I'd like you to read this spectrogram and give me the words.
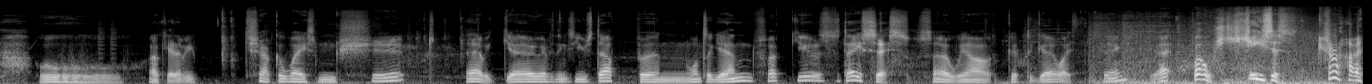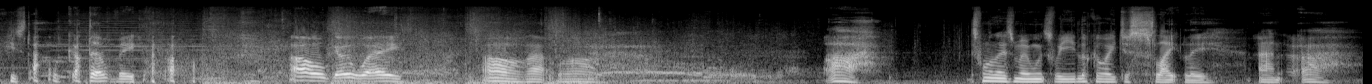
Ooh. Okay, let me chuck away some shit. There we go, everything's used up, and once again, fuck you, stasis. So, we are good to go, I think. Yeah. Oh, Jesus Christ! Oh, God help me. Oh, go away. Oh, that wow. Ah. It's one of those moments where you look away just slightly and ah.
